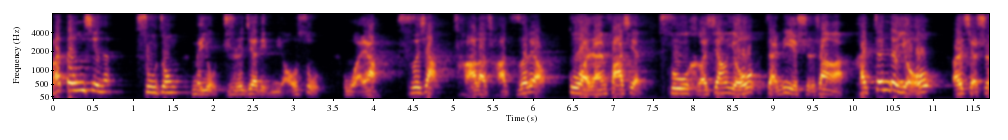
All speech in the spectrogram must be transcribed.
么东西呢？书中没有直接的描述。我呀私下查了查资料，果然发现苏合香油在历史上啊还真的有，而且是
